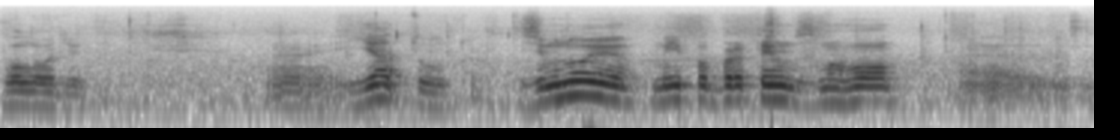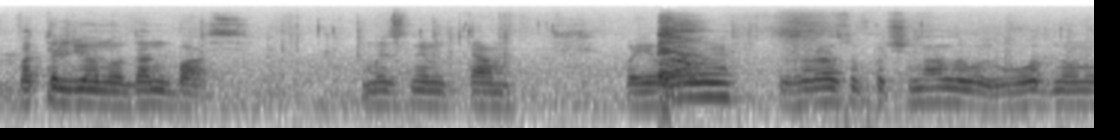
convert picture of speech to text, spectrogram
Володі, е, я тут. Зі мною мій побратим з мого е, батальйону Донбас. Ми з ним там воювали, зразу починали в одному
